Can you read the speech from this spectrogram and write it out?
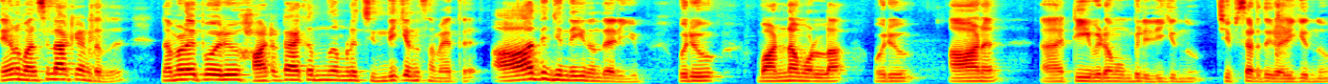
നിങ്ങൾ മനസ്സിലാക്കേണ്ടത് നമ്മളിപ്പോൾ ഒരു ഹാർട്ട് അറ്റാക്ക് എന്ന് നമ്മൾ ചിന്തിക്കുന്ന സമയത്ത് ആദ്യം ചിന്തിക്കുന്നത് എന്തായിരിക്കും? ഒരു വണ്ണമുള്ള ഒരു ആണ് ടി വിയുടെ മുമ്പിൽ ഇരിക്കുന്നു ചിപ്സ് എടുത്ത് കഴിക്കുന്നു.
